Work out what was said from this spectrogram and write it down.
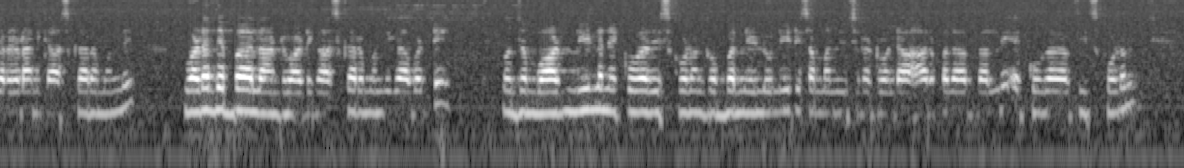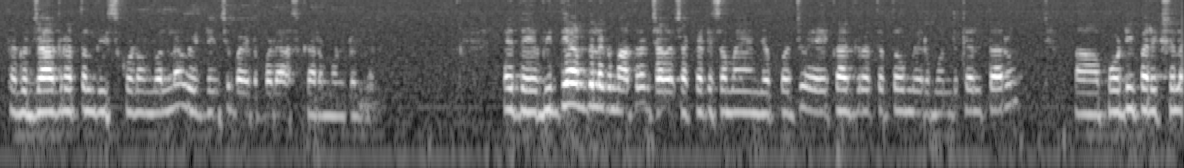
జరగడానికి ఆస్కారం ఉంది. వడదెబ్బ లాంటి వాటికి ఆస్కారం ఉంది కాబట్టి కొంచెం వాటర్ నీళ్ళని ఎక్కువగా తీసుకోవడం కొబ్బరి నీళ్ళు నీటి సంబంధించినటువంటి ఆహార పదార్థాలని ఎక్కువగా తీసుకోవడం తగు జాగ్రత్తలు తీసుకోవడం వల్ల వీటి నుంచి బయటపడే ఆస్కారం ఉంటుంది. అయితే విద్యార్థులకు మాత్రం చాలా చక్కటి సమయం చెప్పొచ్చు. ఏకాగ్రతతో మీరు ముందుకెళ్తారు. పోటీ పరీక్షల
